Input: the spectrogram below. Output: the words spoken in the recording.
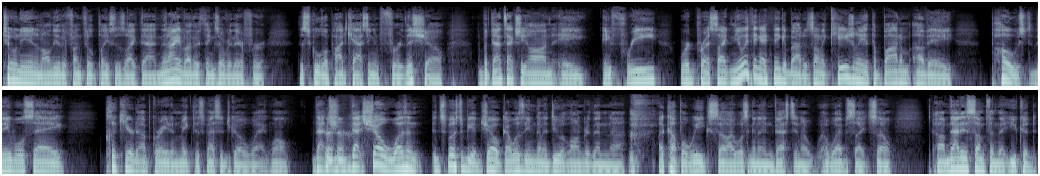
tune in and all the other fun filled places like that. And then I have other things over there for the School of Podcasting and for this show. But that's actually on a, a free WordPress site. And the only thing I think about is on occasionally at the bottom of a post, they will say, click here to upgrade and make this message go away. Well, that sh- that show wasn't it's supposed to be a joke. I wasn't even going to do it longer than uh, a couple weeks, so I wasn't going to invest in a, a website. So um, that is something that you could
